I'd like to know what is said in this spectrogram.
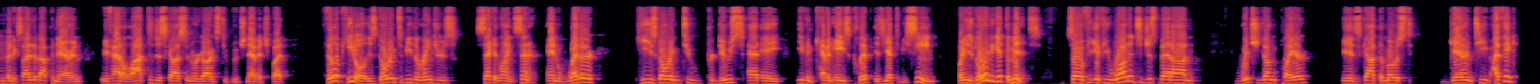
We've been Mhm. excited about Panarin. We've had a lot to discuss in regards to Buchnevich, but Filip Chytil is going to be the Rangers' second line center, and whether he's going to produce at a even Kevin Hayes clip is yet to be seen. But he's going to get the minutes. So if you, if you wanted to just bet on which young player is got the most guaranteed, I think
